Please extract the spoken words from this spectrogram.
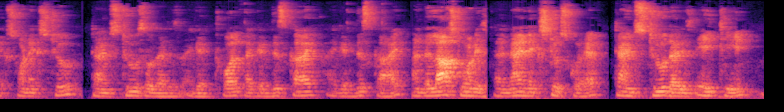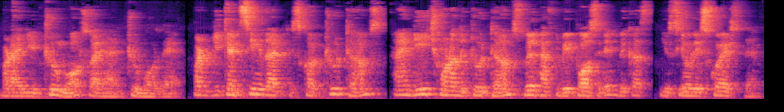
x1 x2 times 2. So that is I get 12. I get this guy. I get this guy. And the last one is uh, 9x2 square times 2. That is 18. But I need two more. So I add two more there. But you can see that it's got two terms and each one of the two terms will have to be positive because you see only squares there.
